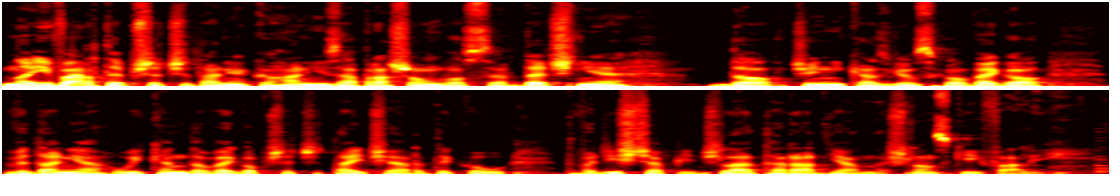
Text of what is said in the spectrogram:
No i warte przeczytania, kochani. Zapraszam Was serdecznie do Dziennika Związkowego, wydania weekendowego. Przeczytajcie artykuł 25 lat Radia na Śląskiej Fali.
